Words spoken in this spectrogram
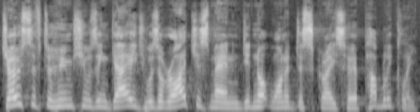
Joseph, to whom she was engaged, was a righteous man and did not want to disgrace her publicly.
